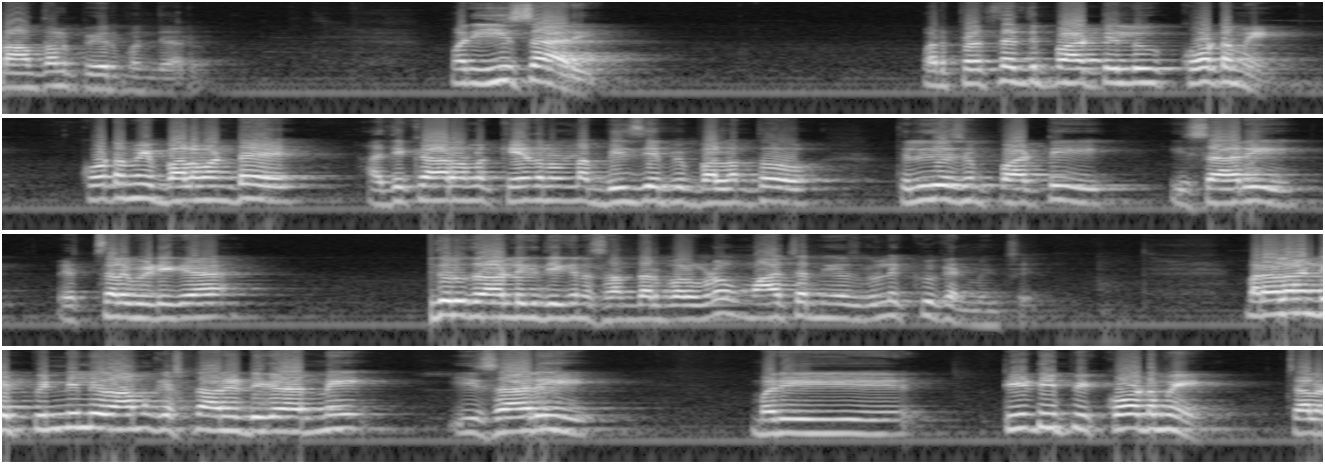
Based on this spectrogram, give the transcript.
ప్రాంతంలో పేరు పొందారు. మరి ఈసారి మరి ప్రత్యర్థి పార్టీలు కూటమి కూటమి బలం అంటే అధికారంలో కేంద్రంలో ఉన్న బీజేపీ బలంతో తెలుగుదేశం పార్టీ ఈసారి వెచ్చలవిడిగా ఎదురు దాడులకు దిగిన సందర్భాలు కూడా మాచర్ నియోజకవర్గంలో ఎక్కువ కనిపించాయి. మరి అలాంటి పిన్నిలి రామకృష్ణారెడ్డి గారిని ఈసారి మరి టీడీపీ కూటమి చాలా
